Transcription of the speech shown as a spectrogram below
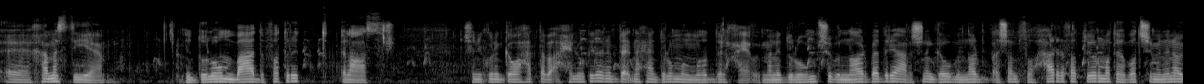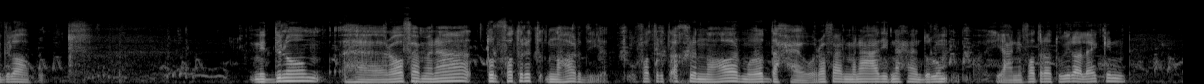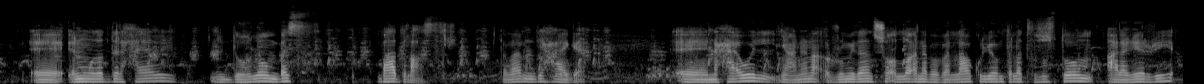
آه خمس أيام. نديلهم بعد فترة العصر. عشان يكون الجو حتى بقى حلو كده نبدأ إن إحنا نديلهم المضاد الحيوي. ما نديلهمش بالنهار بدري علشان الجو بالنهار بيبقى شمس وحر فالطيور ما تهبطش مننا ويجيلها هبوط. نديلهم آه، روافع مناعة طول فترة النهار ديت. وفترة آخر النهار مضاد حيوي. رافع المناعة عادي إن إحنا نديلهم يعني فترة طويلة لكن آه، المضاد الحيوي نديهولهم بس بعد العصر. تمام؟ دي حاجة. نحاول يعني أنا الرومي ده إن شاء الله أنا ببلعه كل يوم ثلاث فصوص توم على غير ريق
